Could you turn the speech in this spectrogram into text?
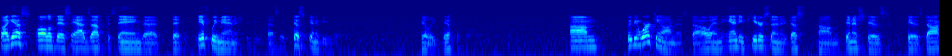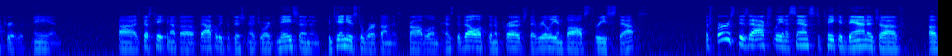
So I guess all of this adds up to saying that, that if we manage to do this, it's just going to be really, really difficult. Um, we've been working on this, though, and Andy Peterson, who just um, finished his, his doctorate with me and uh, has just taken up a faculty position at George Mason and continues to work on this problem, has developed an approach that really involves three steps. The first is actually, in a sense, to take advantage of, of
